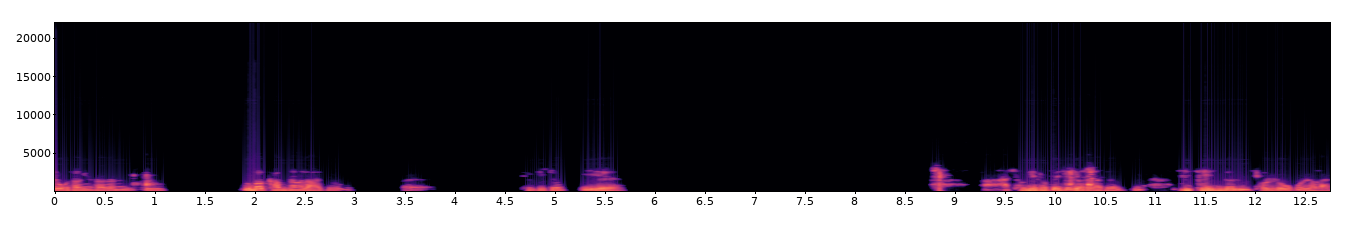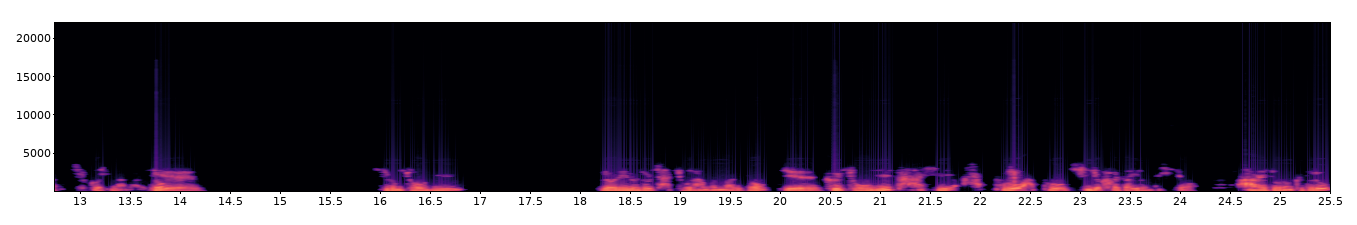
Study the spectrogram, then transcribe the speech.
오상인 사단은 그 음악 감상을 아주 에, 즐기죠. 예. 아, 저기서도 이제 여러 가지가 있습니다. 밑에 있는 절로 올라갈 것이냐 말이죠. 예. 지금 저기 연인은 좀 자축을 한 건 말이죠. 예. 그 조리 다시 앞으로 앞으로 진격하자 이런 뜻이죠. 아래 조는 그대로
